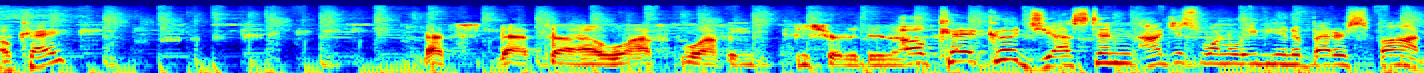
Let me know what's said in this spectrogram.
Okay? That's that. Uh, we'll have we'll have to be sure to do that. Okay, good, Justin. I just want to leave you in a better spot.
